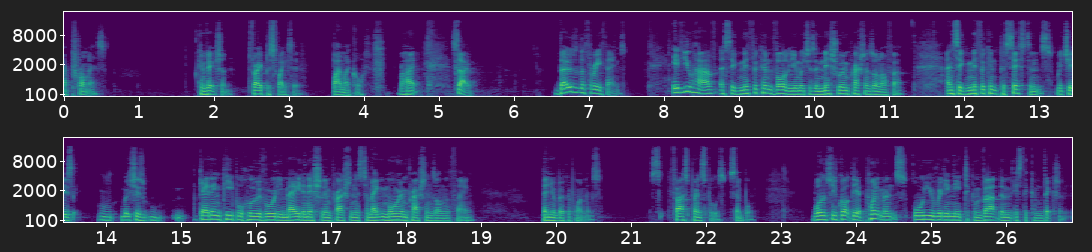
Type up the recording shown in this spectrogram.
I promise. Conviction. It's very persuasive. Buy my course, right? So those are the three things. If you have a significant volume, which is initial impressions on offer, and significant persistence, which is which is getting people who have already made initial impressions to make more impressions on the thing, then you'll book appointments. First principles, simple. Once you've got the appointments, all you really need to convert them is the conviction.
